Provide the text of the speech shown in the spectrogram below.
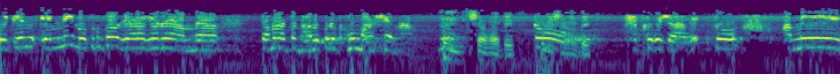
ওই দিন এমনি নতুন কোনো জায়গায় গেলে আমরা তেমন একটা ভালো করে ঘুম আসে না। স্বাভাবিক তো খুবই স্বাভাবিক। তো আমি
